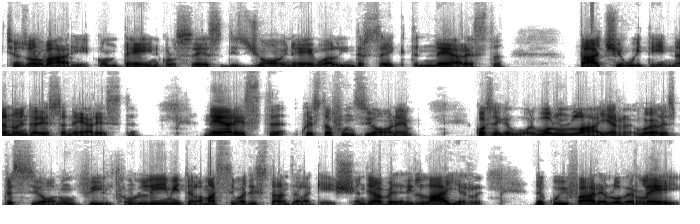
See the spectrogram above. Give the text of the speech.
ce ne sono vari, contain, crosses, disjoin, equal, intersect, nearest, touch within, a noi interessa nearest. Nearest, questa funzione, cosa che vuole? Vuole un layer, vuole l'espressione, un filtro, un limite, la massima distanza alla cache. Andiamo a vedere il layer da cui fare l'overlay.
